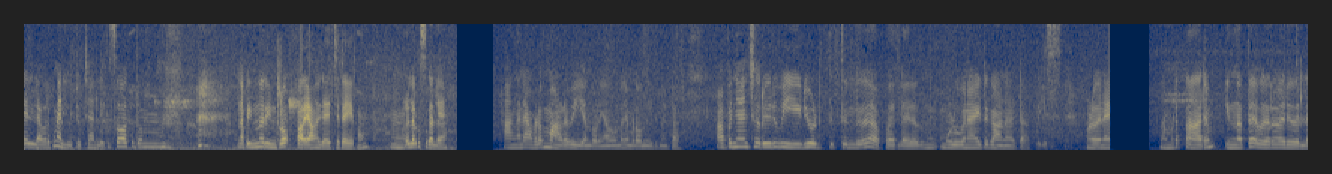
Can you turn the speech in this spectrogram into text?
എല്ലാവർക്കും എന്റെ യൂട്യൂബ് ചാനലിലേക്ക് സ്വാഗതം. അപ്പോൾ ഇന്നൊരു ഇൻട്രോ പറയാമെന്ന് വിചാരിച്ചിട്ടായിരുന്നു. എല്ലാവർക്കും സുഖമല്ലേ അങ്ങനെ അവിടെ മഴ പെയ്യാൻ തുടങ്ങി. അതുകൊണ്ട് ഇവിടെ വന്നിരുന്നു കേട്ടോ. അപ്പോൾ ഞാൻ ചെറിയൊരു വീഡിയോ എടുത്തിട്ടുണ്ട്. അപ്പോൾ എല്ലാവരും അത് മുഴുവനായിട്ട് കാണുക കേട്ടോ പ്ലീസ് മുഴുവനായിട്ട് നമ്മുടെ താരം ഇന്നത്തെ വേറെ ആരുമല്ല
